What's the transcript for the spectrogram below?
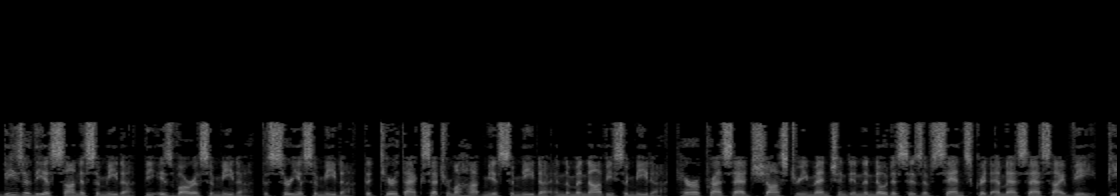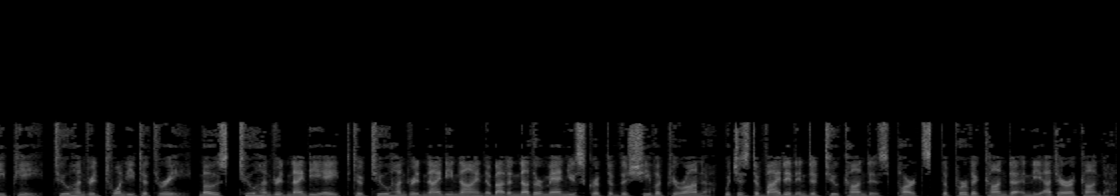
These are the Asana Samhita, the Isvara Samhita, the Surya Samhita, the Tirthaksetramahatmya Samhita and the Manavi Samhita. Haraprasad Shastri mentioned in the notices of Sanskrit MSSIV, pp. 220-3, Mos. 298-299 about another manuscript of the Shiva Purana, which is divided into two khandas parts, the Purvakanda and the Uttarakanda.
